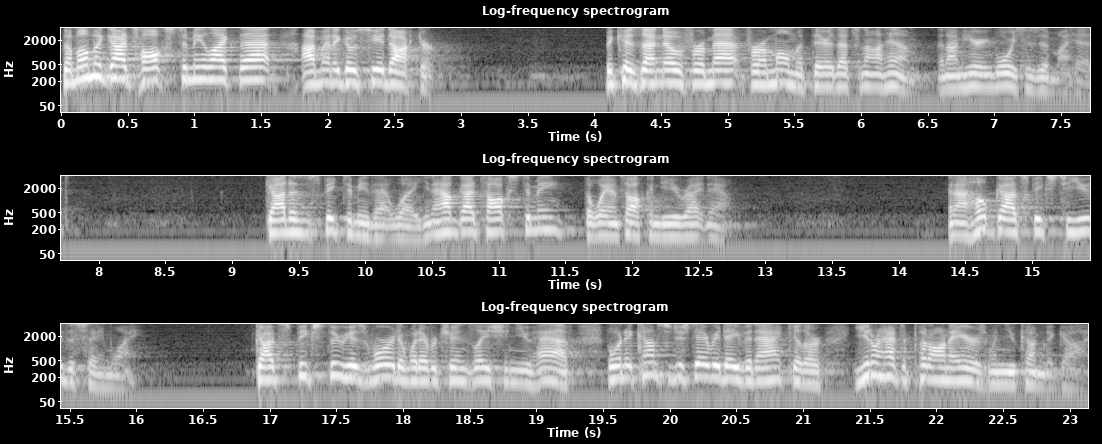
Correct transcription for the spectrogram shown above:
The moment God talks to me like that, I'm going to go see a doctor. Because I know for a, for a moment there, that's not Him, and I'm hearing voices in my head. God doesn't speak to me that way. You know how God talks to me? The way I'm talking to you right now. And I hope God speaks to you the same way. God speaks through His Word in whatever translation you have. But when it comes to just everyday vernacular, you don't have to put on airs when you come to God.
